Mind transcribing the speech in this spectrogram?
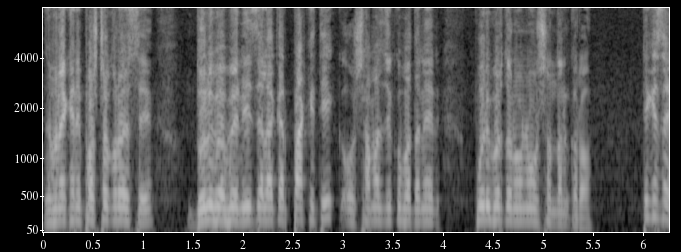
যেমন এখানে প্রশ্ন করা হয়েছে, দলীয়ভাবে নিজ এলাকার প্রাকৃতিক ও সামাজিক উপাদানের পরিবর্তন অনুসন্ধান করো। ঠিক আছে?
